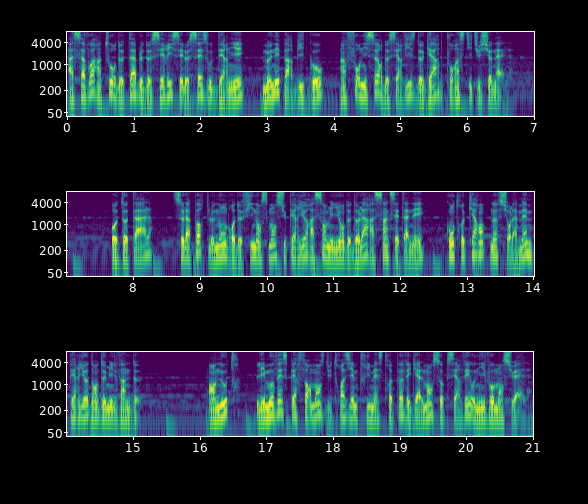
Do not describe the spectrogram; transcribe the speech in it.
à savoir un tour de table de série c'est le 16 août dernier, mené par BitGo, un fournisseur de services de garde pour institutionnels. Au total, cela porte le nombre de financements supérieur à 100 millions de dollars à 5 cette année, contre 49 sur la même période en 2022. En outre, les mauvaises performances du troisième trimestre peuvent également s'observer au niveau mensuel.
